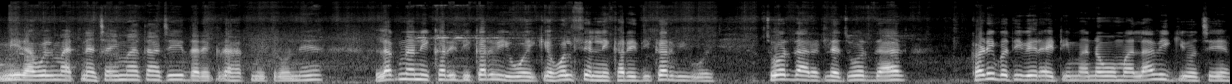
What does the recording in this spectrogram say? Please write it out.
મીરા વોલમાર્ટના જય માતાજી, દરેક ગ્રાહક મિત્રોને લગ્નની ખરીદી કરવી હોય કે હોલસેલની ખરીદી કરવી હોય, જોરદાર એટલે જોરદાર. ઘણી બધી વેરાયટીમાં નવો માલ આવી ગયો છે.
